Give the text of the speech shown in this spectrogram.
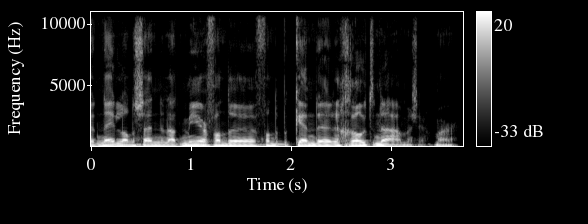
Nederlanders zijn inderdaad meer van de, van de bekende, de grote namen, zeg maar.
